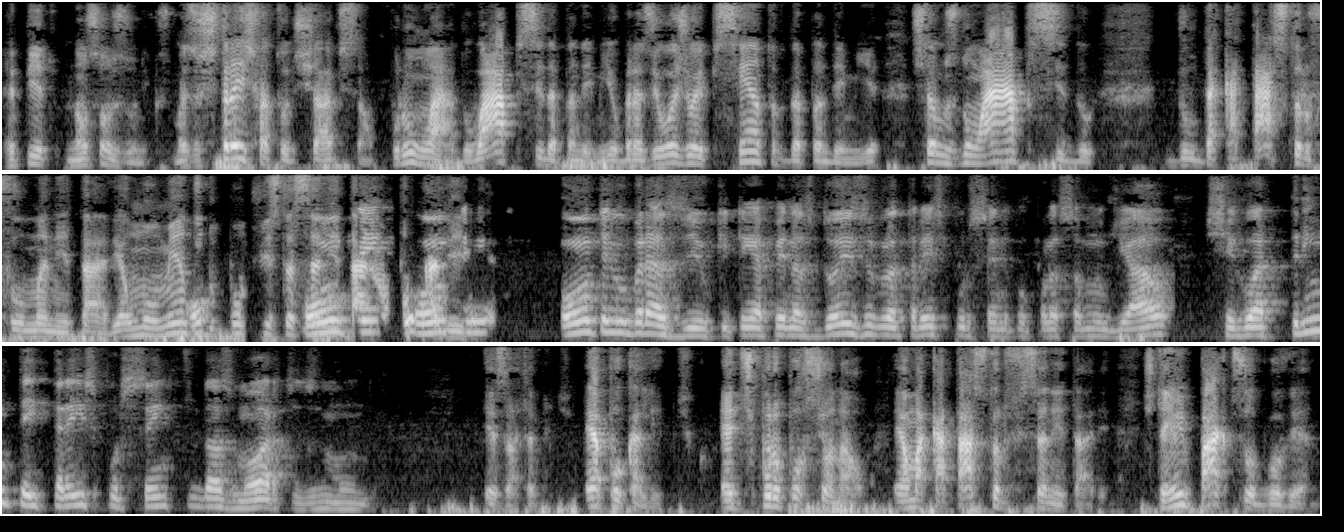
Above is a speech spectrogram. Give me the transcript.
Repito, não são os únicos, mas os três fatores chaves são, por um lado, o ápice da pandemia. O Brasil hoje é o epicentro da pandemia. Estamos no ápice do, do da catástrofe humanitária. É um momento, do ponto de vista sanitário, ontem, ontem, ontem o Brasil, que tem apenas 2,3% da população mundial, chegou a 33% das mortes no mundo. Exatamente. É apocalíptico, é desproporcional, é uma catástrofe sanitária. Isso tem um impacto sobre o governo.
